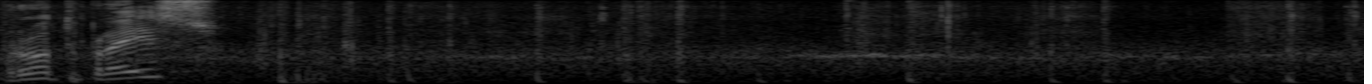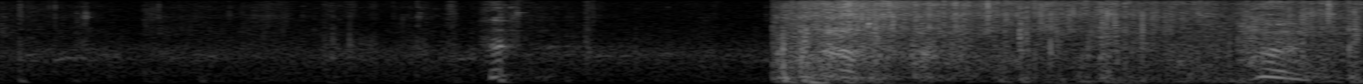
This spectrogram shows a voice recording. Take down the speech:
Pronto pra isso? Caí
